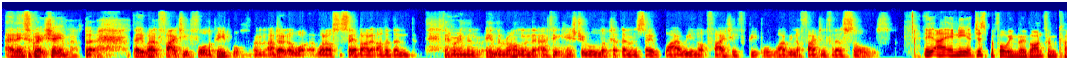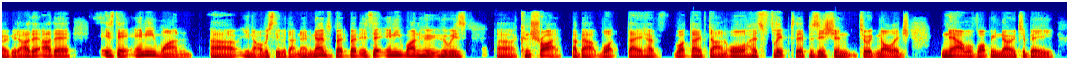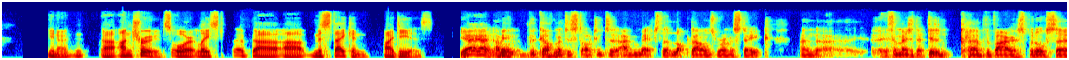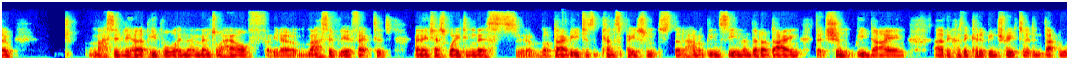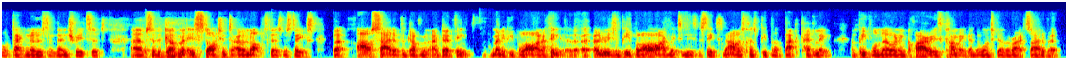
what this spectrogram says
And it's a great shame but they weren't fighting for the people. And i don't know what, what else to say about it other than they were in the in the wrong. And i think history will look at them and say why were you not fighting for people? Why were you not fighting for their souls? And just before we move on from COVID, are there are there is there anyone uh, you know, obviously without naming names, but but is there anyone who who is uh, contrite about what they have what they've done, or has flipped their position to acknowledge now of what we know to be, you know, uh, untruths or at least uh, uh, mistaken ideas? Yeah, yeah. I mean, the government is starting to admit that lockdowns were a mistake, and uh, it's a measure that didn't curb the virus, but also massively hurt people in their mental health, you know, massively affected NHS waiting lists. You know, we've got diabetes and cancer patients that haven't been seen and that are dying that shouldn't be dying uh, because they could have been treated and di- well, diagnosed and then treated. Um, so the government is starting to own up to those mistakes. But outside of the government, I don't think many people are. And I think the only reason people are admitting these mistakes now is because people are backpedaling and people know an inquiry is coming and they want to be on the right side of it.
